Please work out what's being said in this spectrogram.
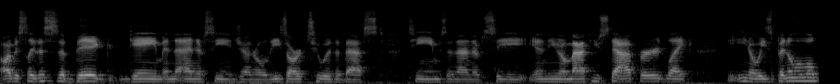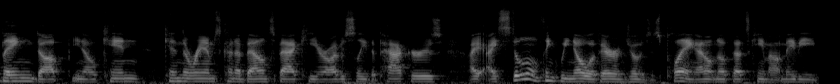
obviously, this is a big game in the NFC in general. These are two of the best teams in the NFC, and you know Matthew Stafford, like you know he's been a little banged up. You know, can can the Rams kind of bounce back here? Obviously, the Packers. I, I still don't think we know if Aaron Jones is playing. I don't know if that's came out. Maybe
